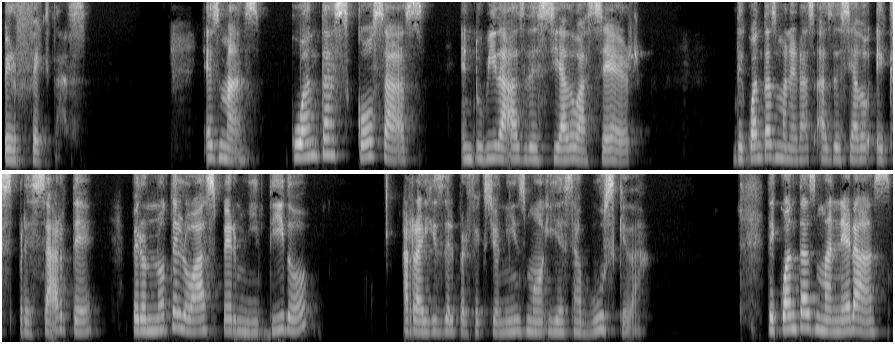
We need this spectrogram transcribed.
perfectas? Es más, cuántas cosas en tu vida has deseado hacer, de cuántas maneras has deseado expresarte, pero no te lo has permitido a raíz del perfeccionismo y esa búsqueda. De cuántas maneras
